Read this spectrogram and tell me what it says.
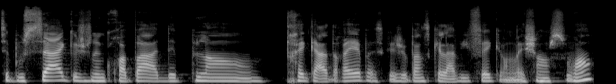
C'est pour ça que je ne crois pas à des plans très cadrés parce que je pense que la vie fait qu'on les change souvent.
